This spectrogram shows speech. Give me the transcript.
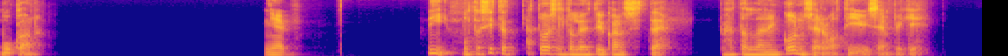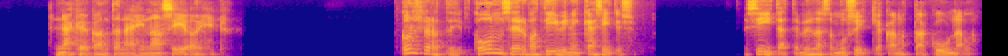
mukana. Jep. Niin, mutta sitten toisaalta löytyy myös sitten vähän tällainen konservatiivisempikin näkökanta näihin asioihin. Konservati- konservatiivinen käsitys siitä, että millaista musiikkia kannattaa kuunnella.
